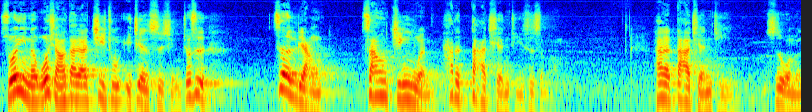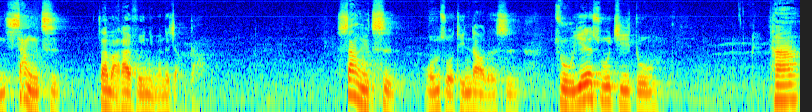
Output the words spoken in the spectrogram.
所以呢，我想要大家记住一件事情，就是这两。章经文，它的大前提是什么？它的大前提是我们上次在马太福音里面的讲道。上一次我们所听到的是主耶稣基督，他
